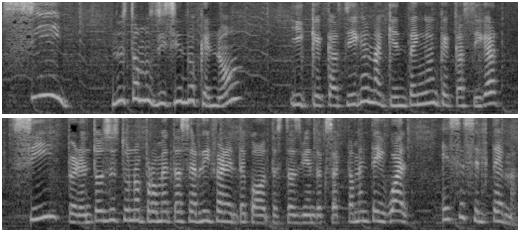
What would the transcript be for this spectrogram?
Sí, no estamos diciendo que no y que castiguen a quien tengan que castigar. Sí, pero entonces tú no prometas ser diferente cuando te estás viendo exactamente igual. Ese es el tema.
